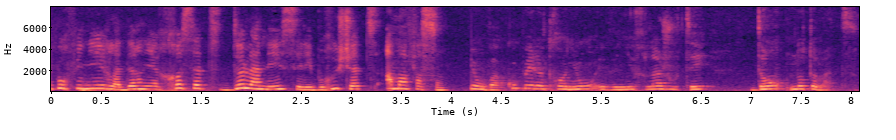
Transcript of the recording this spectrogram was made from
Et pour finir, la dernière recette de l'année, c'est les bruchettes à ma façon. Et on va couper notre oignon et venir l'ajouter dans nos tomates.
